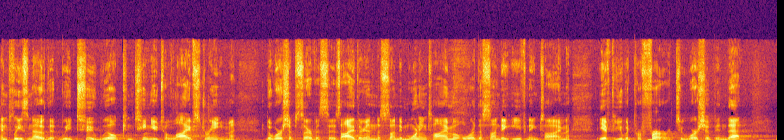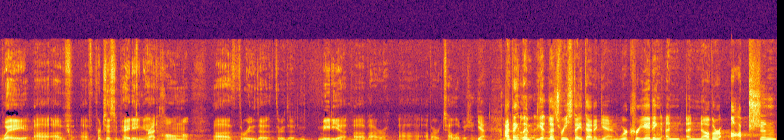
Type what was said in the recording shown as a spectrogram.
And please know that we too will continue to live stream the worship services either in the Sunday morning time or the Sunday evening time if you would prefer to worship in that way uh, of, of participating Right. at home uh, through the through the media of our uh, of our television. Yeah, I think let, let's restate that again. We're creating an, another option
